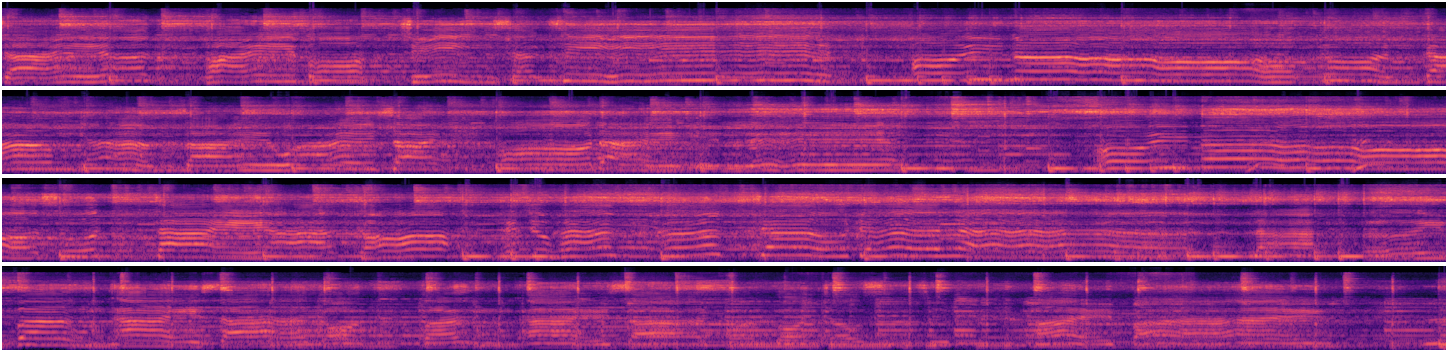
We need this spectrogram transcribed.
ใจอักไพ่บอกจริงสักทีโอ้ยนอก้อนดำแก้มใสไว้ใจ พอได้อินเลโอ้ยนอสุดท้ายอยากขอให้เจ้าหักหักเจ้าเดินลาลาเอ่ยฟังไอ้ายสาก่อนฟังไอ้ายสาก่อนก่อนเจ้าสิจิบไอ้ายไป ล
